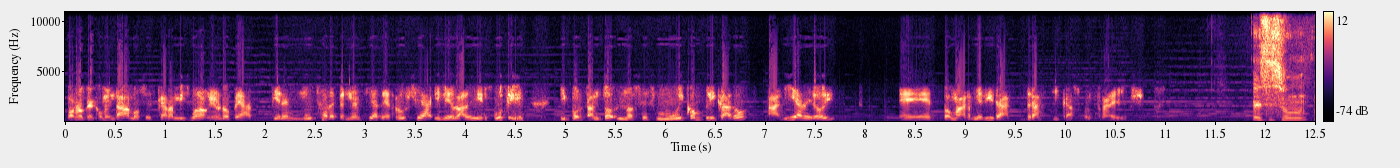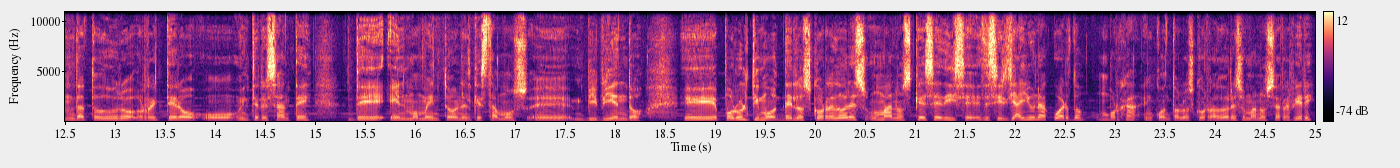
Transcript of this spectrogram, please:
por lo que comentábamos. Es que ahora mismo la Unión Europea tiene mucha dependencia de Rusia y de Vladimir Putin. Y por tanto, nos es muy complicado a día de hoy eh, tomar medidas drásticas contra ellos. Ese es un dato duro, reitero, o interesante del momento en el que estamos eh, viviendo. Eh, por último, de los corredores humanos, ¿qué se dice? Es decir, ¿ya hay un acuerdo, Borja, en cuanto a los corredores humanos se refiere?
